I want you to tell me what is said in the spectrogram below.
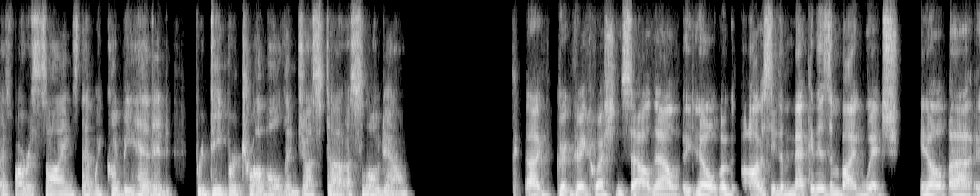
as far as signs that we could be headed for deeper trouble than just uh, a slowdown? Uh, great, great question, Sal. Now, you know, obviously the mechanism by which you know uh,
